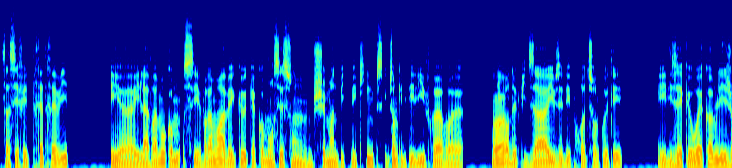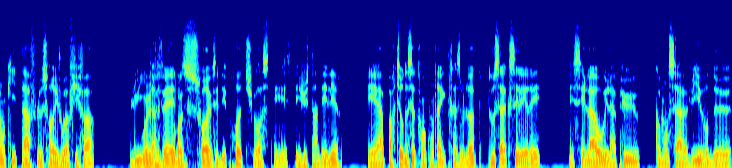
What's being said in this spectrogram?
ça s'est fait très très vite. Et euh, il a vraiment comm- c'est vraiment avec eux qu'a commencé son chemin de beatmaking, parce qu'il me semble qu'il était livreur, euh, Ouais, de pizza, il faisait des prods sur le côté. Et il disait que, ouais, comme les gens qui taffent le soir, ils jouent à FIFA, lui, Ouais, il taffait, le soir, il faisait des prods, tu vois, c'était juste un délire. Et à partir de cette rencontre avec 13 blocs, tout s'est accéléré. Et c'est là où il a pu commencer à vivre de,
